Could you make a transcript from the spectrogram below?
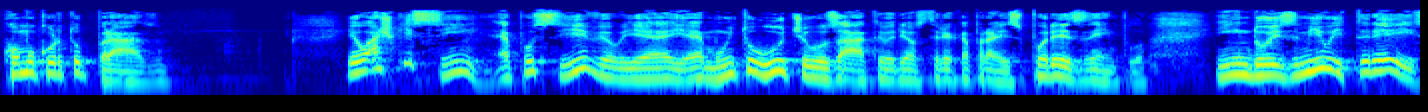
como curto prazo. Eu acho que sim, é possível e é, e é muito útil usar a teoria austríaca para isso. Por exemplo, em 2003,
